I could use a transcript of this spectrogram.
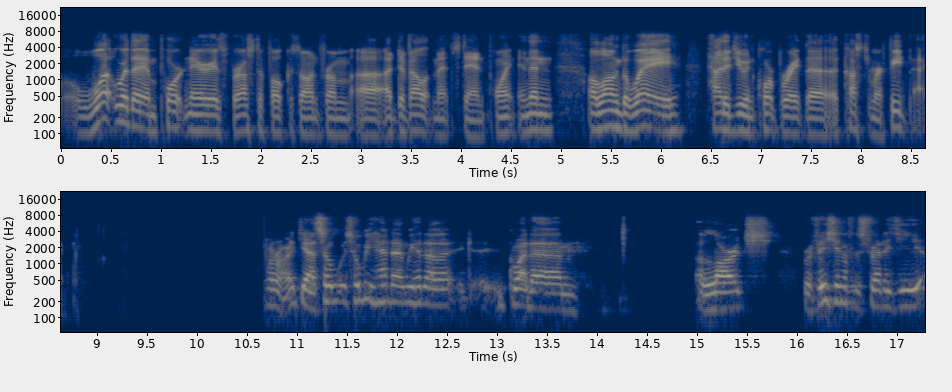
what were the important areas for us to focus on from uh, a development standpoint? And then along the way how did you incorporate the customer feedback? All right. Yeah. So so we had a, we had a quite a, um, a large revision of the strategy uh,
